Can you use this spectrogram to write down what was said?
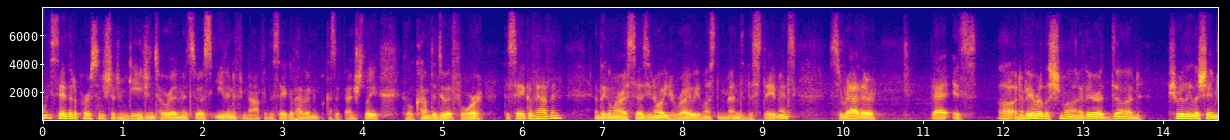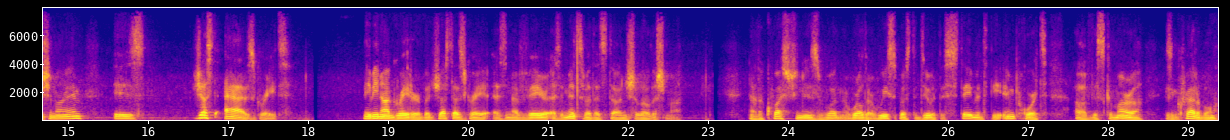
we say that a person should engage in Torah and mitzvahs even if not for the sake of heaven, because eventually he'll come to do it for the sake of heaven? And the Gemara says, you know what, you're right, we must amend the statement. So rather, that it's uh, an Avera Lishma, an Avera done purely L'Shem Shemayim is just as great. Maybe not greater, but just as great as an Avera, as a mitzvah that's done Shalol Lishma. Now the question is, what in the world are we supposed to do with this statement? The import of this Gemara is incredible.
